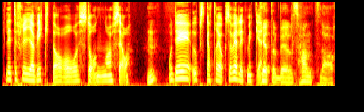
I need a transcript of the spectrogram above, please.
lite fria vikter och stång och så. Mm. Och det uppskattar jag också väldigt mycket. Kettlebells, hantlar.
